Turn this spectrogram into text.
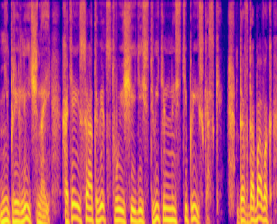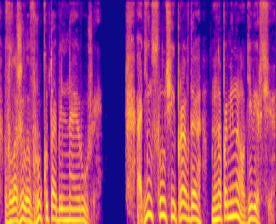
неприличной, хотя и соответствующей действительности присказки, да вдобавок вложила в руку табельное оружие. Один случай, правда, напоминал диверсию.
